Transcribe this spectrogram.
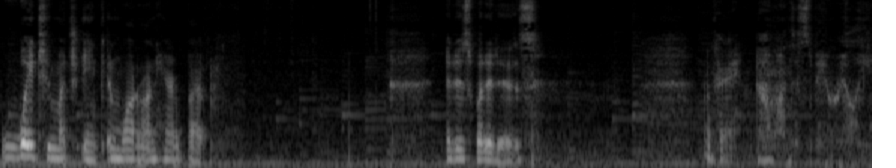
way too much ink and water on here, but it is what it is. Okay, I want this to be really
